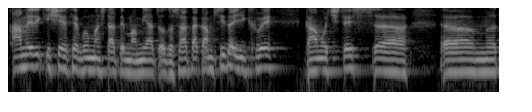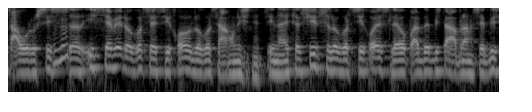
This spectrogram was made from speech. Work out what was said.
ამერიკის შეერთებულმა შტატებმა მიაწოდოს ატაკამსი და იქვე გამოჩდეს ტაურუსის ისევე როგორც ეს იყო როგორც აღნიშნეთ წინა ეთერშიც როგორც იყო ეს ლეოპარდების და აბრამსების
